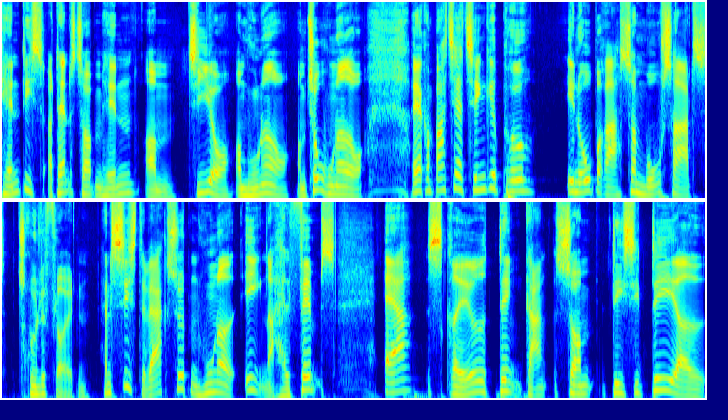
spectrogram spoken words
Candice og Danstoppen henne om 10 år, om 100 år, om 200 år? Og jeg kom bare til at tænke på en opera som Mozarts Tryllefløjten. Hans sidste værk, 1791, er skrevet dengang som decideret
